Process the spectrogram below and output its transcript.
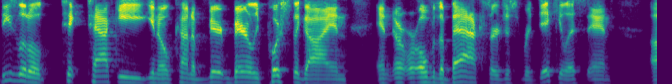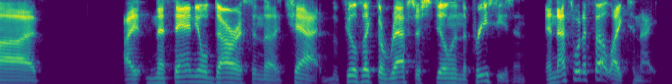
These little tick tacky, you know, kind of ver- barely push the guy and and or, over the backs are just ridiculous. And uh, I Nathaniel Daris in the chat feels like the refs are still in the preseason, and that's what it felt like tonight.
